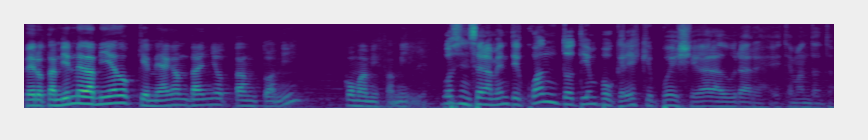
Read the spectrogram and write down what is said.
pero también me da miedo que me hagan daño tanto a mí como a mi familia. Vos, sinceramente, ¿cuánto tiempo crees que puede llegar a durar este mandato?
